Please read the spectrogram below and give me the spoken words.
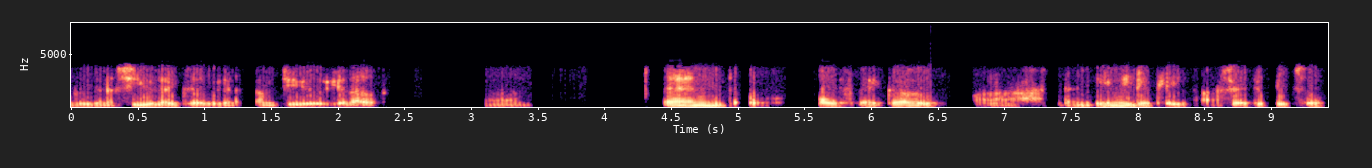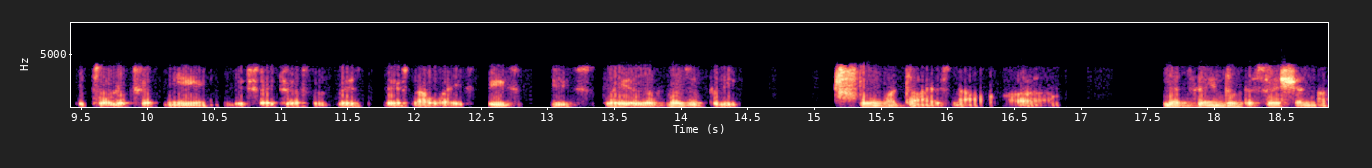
good, we're going to see you later, we're going to come to you, you know. Um, and off they go. Uh, and immediately I say to Pizza, Pizza looks at me and to us there's, there's no way. These, these players are visibly traumatized now. Uh, that's the end of the session. Of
